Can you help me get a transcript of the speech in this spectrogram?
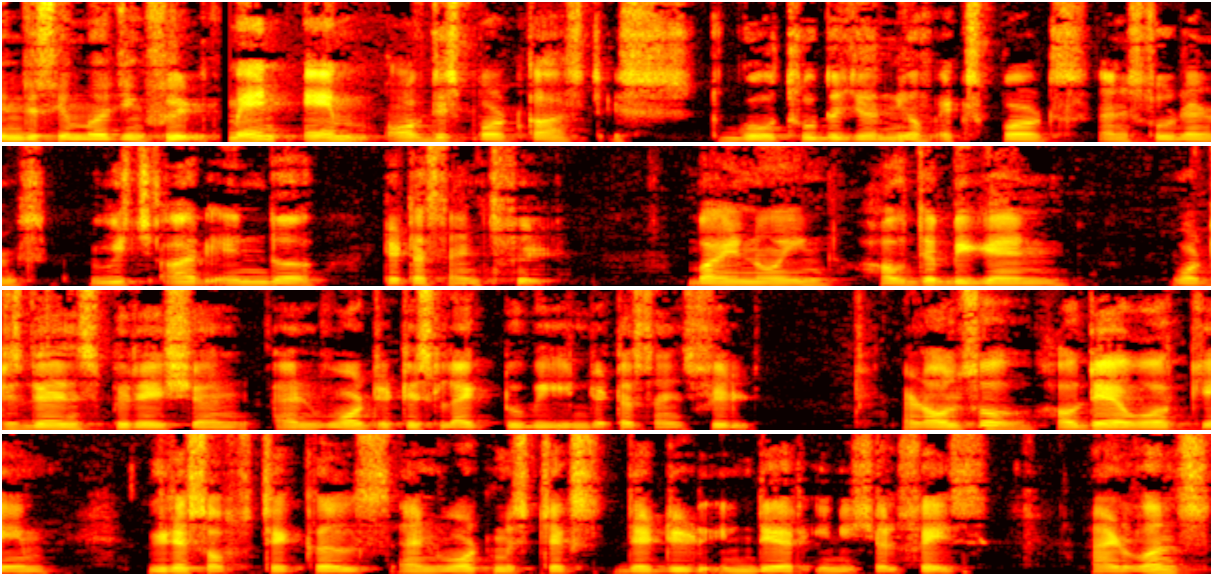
in this emerging field. Main aim of this podcast is to go through the journey of experts and students which are in the data science field by knowing how they began, what is their inspiration and what it is like to be in data science field and also how they overcame various obstacles and what mistakes they did in their initial phase. And once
